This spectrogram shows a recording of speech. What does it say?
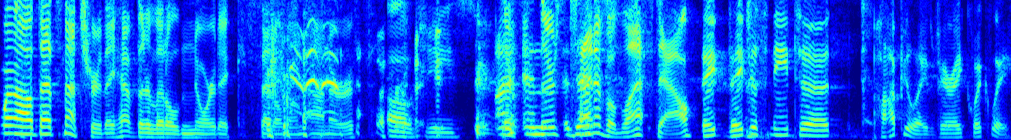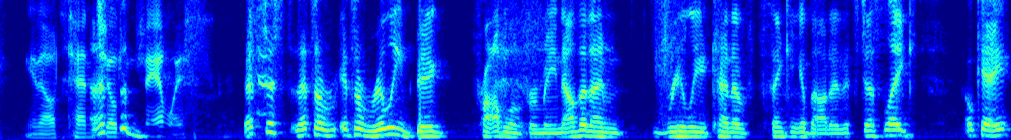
Well, that's not true. They have their little Nordic settlement on Earth. Oh jeez. There's, and there's ten of them left, Al. They they just need to populate very quickly. You know, ten That's children the- families. That's just that's a it's a really big problem for me now that I'm really kind of thinking about it. It's just like, okay,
